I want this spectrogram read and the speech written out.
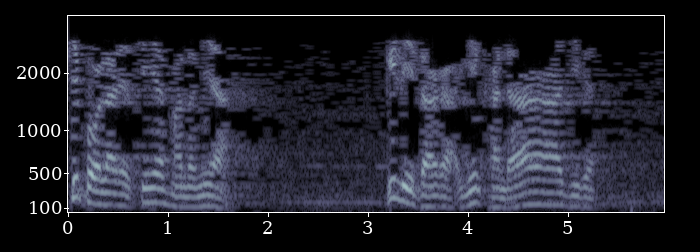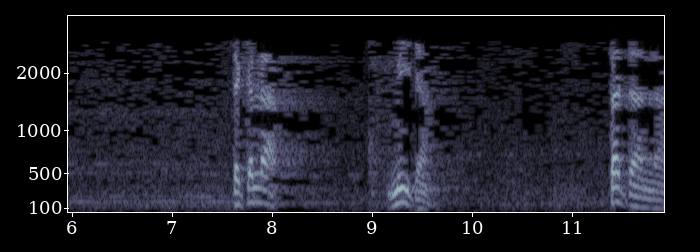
ဖြစ်ပေါ်လာတဲ့ဆင်းရဲမှန်သမျှကိလေသာကအရင်ခန္ဓာကြီးပဲတကလမိတံတတ္တနာ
